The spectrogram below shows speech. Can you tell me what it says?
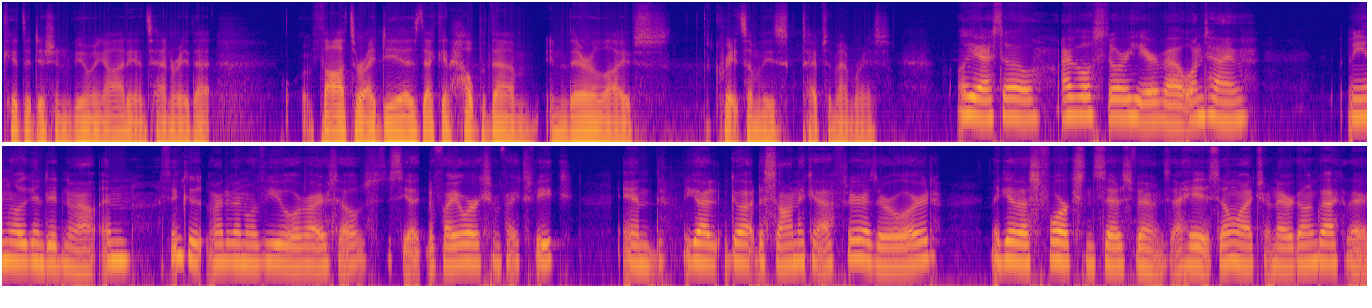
kids edition viewing audience, Henry? That thoughts or ideas that can help them in their lives create some of these types of memories. Well, yeah. So I have a little story here about one time me and Logan did a mountain. I think it might have been with you or by ourselves to see like the fireworks from Pikes Peak and we got to go out to Sonic after as a reward. They give us forks instead of spoons. I hate it so much. I'm never going back there.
